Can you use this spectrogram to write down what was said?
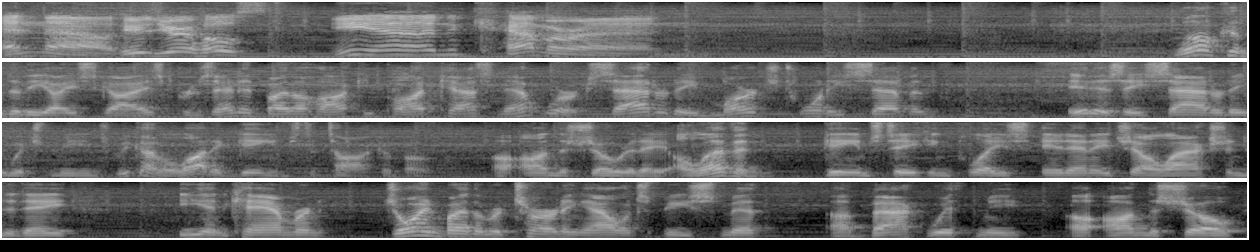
And now, here's your host, Ian Cameron. Welcome to the Ice Guys, presented by the Hockey Podcast Network. Saturday, March 27th. It is a Saturday, which means we got a lot of games to talk about uh, on the show today. 11 games taking place in NHL action today. Ian Cameron, joined by the returning Alex B. Smith, uh, back with me uh, on the show.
